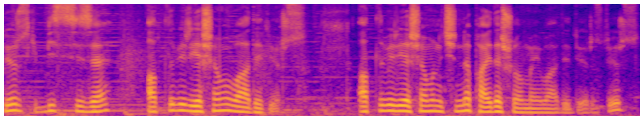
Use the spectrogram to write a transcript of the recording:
Diyoruz ki biz size atlı bir yaşamı vaat ediyoruz. Atlı bir yaşamın içinde paydaş olmayı vaat ediyoruz diyoruz.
